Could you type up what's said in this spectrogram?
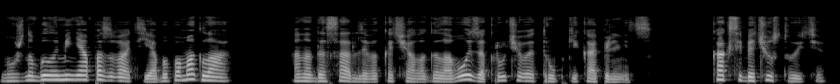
Нужно было меня позвать, я бы помогла. Она досадливо качала головой, закручивая трубки капельниц. Как себя чувствуете?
